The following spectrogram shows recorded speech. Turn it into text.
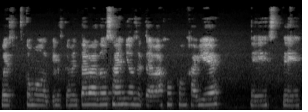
pues como les comentaba, dos años de trabajo con Javier este,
